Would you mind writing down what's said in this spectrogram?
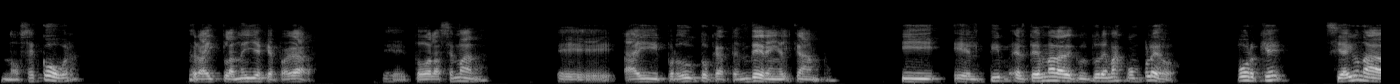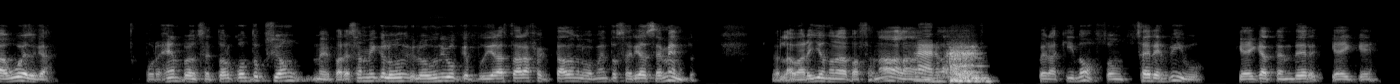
no se cobra, pero hay planillas que pagar eh, toda la semana, eh, hay productos que atender en el campo y el, el tema de la agricultura es más complejo, porque si hay una huelga, por ejemplo, en el sector construcción, me parece a mí que lo, lo único que pudiera estar afectado en el momento sería el cemento. Pero la varilla no le pasa nada. La claro. Pero aquí no, son seres vivos que hay que atender, que hay que,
